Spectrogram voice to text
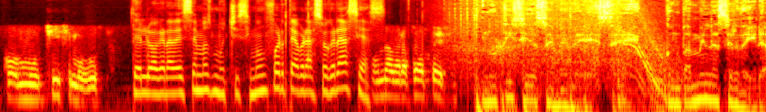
Con muchísimo gusto. Te lo agradecemos muchísimo. Un fuerte abrazo. Gracias. Un abrazote. Noticias MBS con Pamela Cerdeira.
